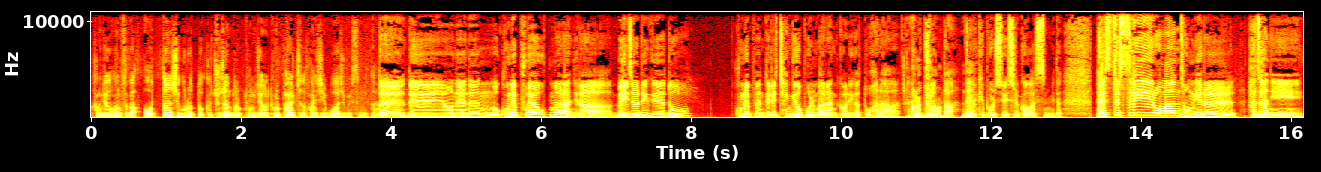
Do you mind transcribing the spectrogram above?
강정호 선수가 어떤 식으로 또 그 주전 돌- 경쟁을 돌파할지도 관심이 모아지고 있습니다. 네, 내년에는 뭐 국내 프로야구뿐만 아니라 메이저리그에도 국내 팬들이 챙겨 볼 만한 거리가 또 하나 그렇죠. 늘었다. 네. 이렇게 볼 수 있을 것 같습니다. 베스트 3로만 정리를 하자니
